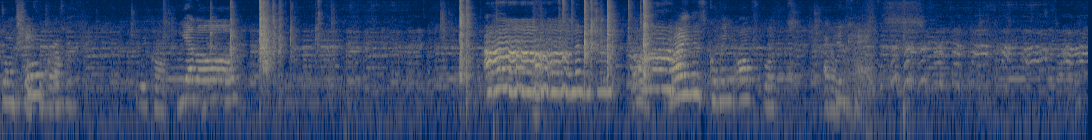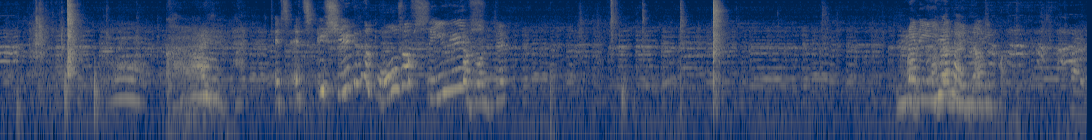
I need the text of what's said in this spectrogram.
Don't shake Oh, the balls. We can't. Yellow. It's it's it's shaking the balls off. I Serious? want it. Lolly, Oh, lolly, my lolly. Right.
